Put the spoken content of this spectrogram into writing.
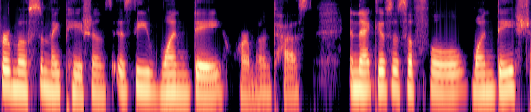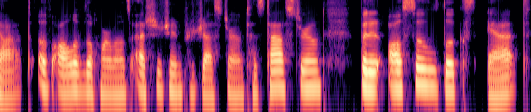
for most of my patients is the one day hormone test. And that gives us a full one day shot of all of the hormones estrogen, progesterone, testosterone. But it also looks at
